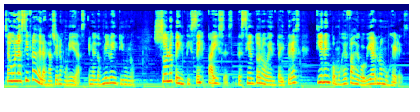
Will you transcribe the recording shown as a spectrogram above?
Según las cifras de las Naciones Unidas, en el 2021 Solo 26 países de 193 tienen como jefas de gobierno mujeres.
